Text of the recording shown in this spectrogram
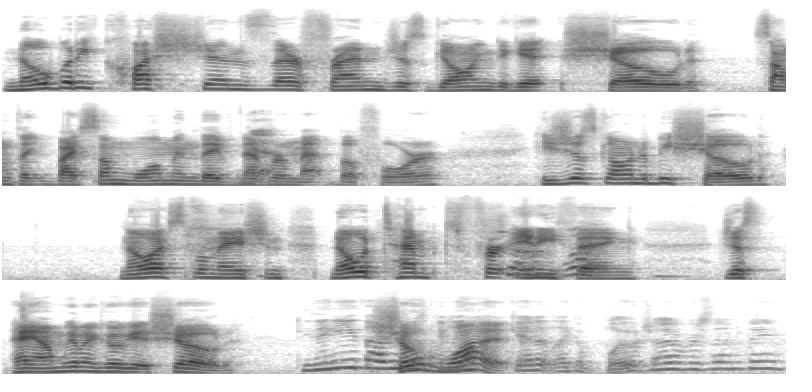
nobody questions their friend just going to get showed something by some woman they've never Yeah. met before he's just going to be showed No explanation. No attempt for Showed what? anything. Just hey, I'm gonna go get showed. Do you think he thought Showed he was gonna what? get it like a blowjob or something?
